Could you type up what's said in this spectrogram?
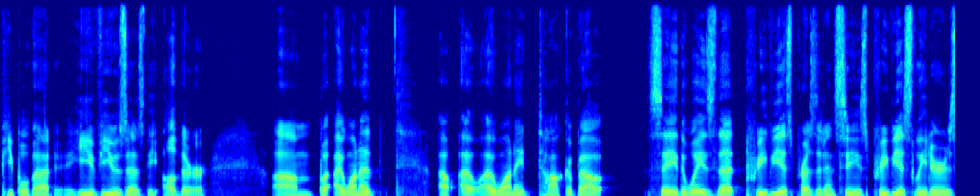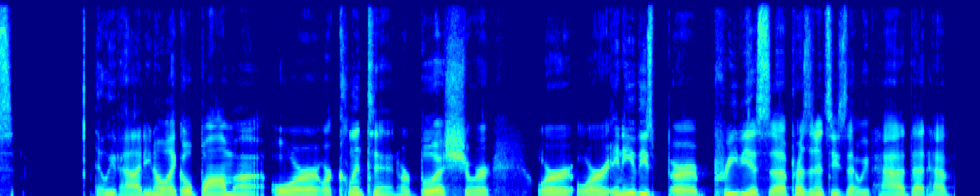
people that he views as the other. Um, but I want to I, I want to talk about say the ways that previous presidencies, previous leaders that we've had, you know, like Obama or or Clinton or Bush or or or any of these previous uh, presidencies that we've had that have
